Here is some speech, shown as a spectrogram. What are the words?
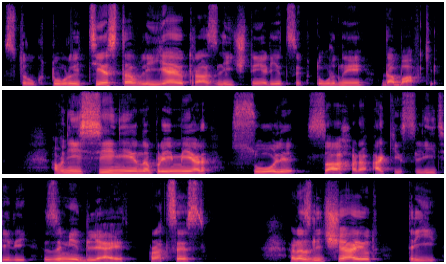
структуры теста влияют различные рецептурные добавки. Внесение, например, соли, сахара, окислителей замедляет процесс. Различают три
